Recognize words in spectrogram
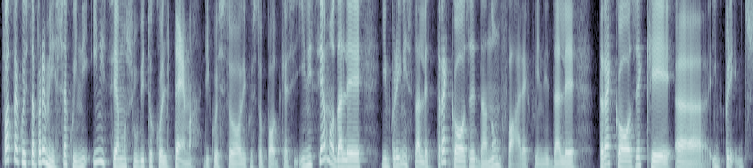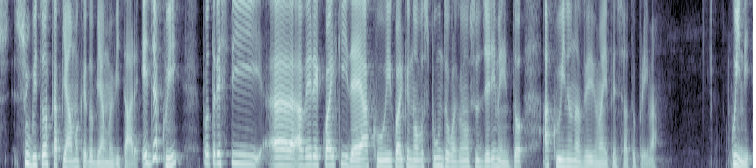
Fatta questa premessa, quindi iniziamo subito col tema di questo, di questo podcast. Iniziamo dalle, in primis dalle tre cose da non fare, quindi dalle tre cose che uh, pri- subito capiamo che dobbiamo evitare. E già qui potresti uh, avere qualche idea a cui, qualche nuovo spunto, qualche nuovo suggerimento a cui non avevi mai pensato prima. Quindi,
